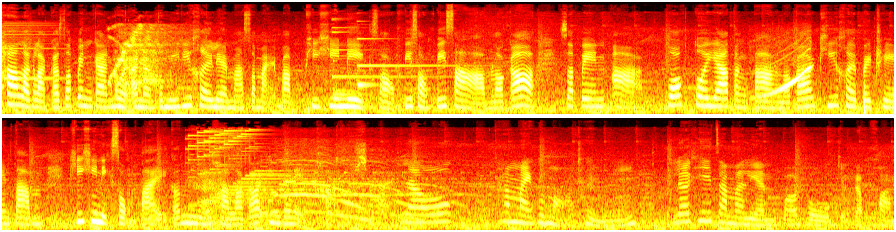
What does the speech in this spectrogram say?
ค่ะหลักๆ ก็จะเป็นการหน่วยอนาโตมีที่เคยเรียนมาสมัยแบบพีคลินิก 2 ปี 2 ปี 3 แล้วก็จะเป็นอ่าพวกตัวยาต่างๆ แล้วก็ที่เคยไปเทรนตามที่คลินิกส่งไปก็มีค่ะ แล้วก็อินเทอร์เน็ตค่ะใช่ แล้วทำไมคุณหมอถึงเลือกที่จะมาเรียนปอโทเกี่ยวกับความ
